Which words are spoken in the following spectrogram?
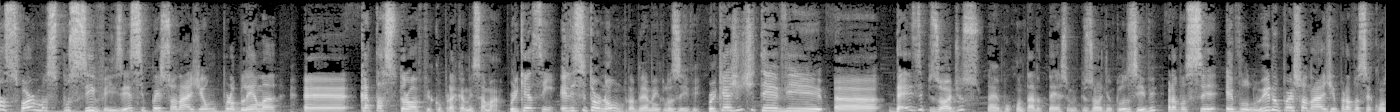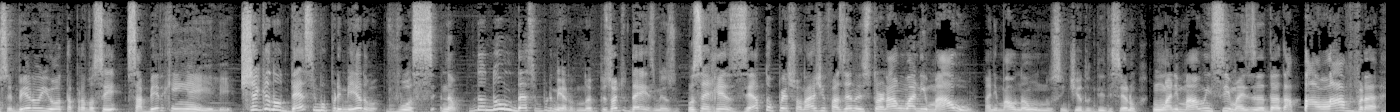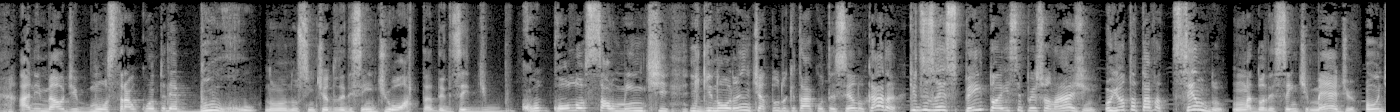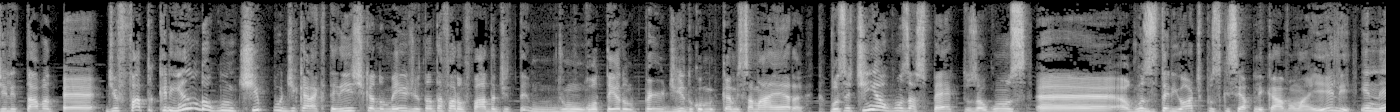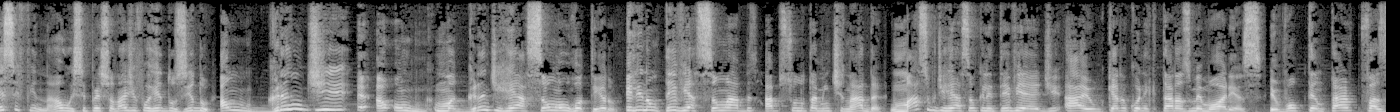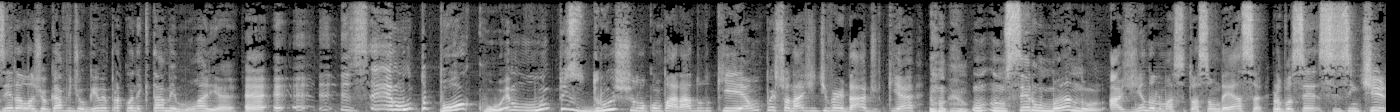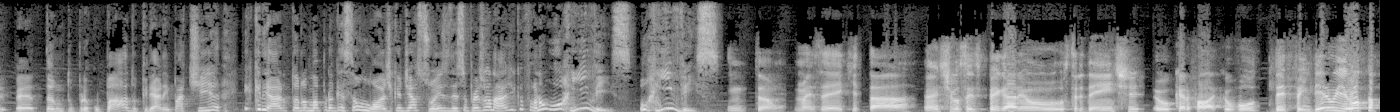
infinitas formas possíveis. Esse personagem é um problema é, catastrófico pra Kami-sama. Porque assim, ele se tornou um problema, inclusive. Porque a gente teve ah, 10 episódios, né? Vou contar o décimo episódio, inclusive, pra você evoluir o personagem, pra você conceber o Iota, pra você saber quem é ele. Chega no décimo primeiro, você. Não, não no décimo primeiro, no episódio 10 mesmo. Você reseta o personagem fazendo ele se tornar um animal. Animal não, no sentido de ser um, um animal em si, mas da, da palavra animal de mostrar o quanto ele é burro. No, no sentido dele ser idiota, dele ser de- co- colossalmente ignorante a tudo que tá acontecendo. Cara, que desrespeito a esse personagem. O Yota tava sendo um adolescente médio, onde ele tava, é, de fato, criando algum tipo de característica no meio de tanta farofada de, de um roteiro perdido como Kami-sama era. Você tinha alguns aspectos, alguns, é, alguns estereótipos que se aplicavam a ele, e nesse final, esse personagem foi reduzido a um grande. é, a um- uma grande reação ao roteiro. Ele não teve ação a ab- absolutamente nada. O máximo de reação que ele teve é de: ah, eu quero conectar as memórias. Eu vou tentar fazer ela jogar videogame pra conectar a memória. É, é, é- é- é muito pouco. É muito esdrúxulo comparado do que é um personagem de verdade, do que é um, um ser humano agindo numa situação dessa, pra você se sentir é, tanto preocupado, criar empatia e criar toda uma progressão lógica de ações desse personagem que foram horríveis. Horríveis. Então, mas é aí que tá. Antes de vocês pegarem os tridentes, eu quero falar que eu vou defender o Iota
